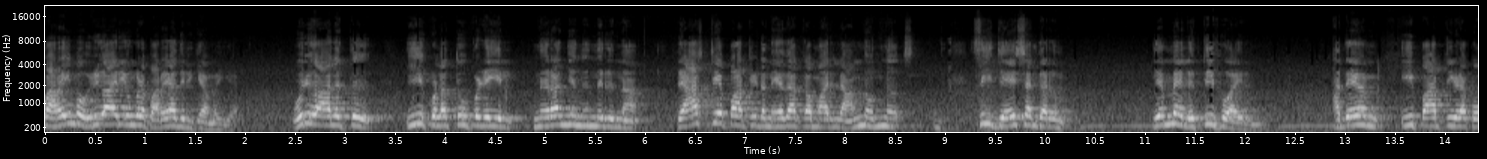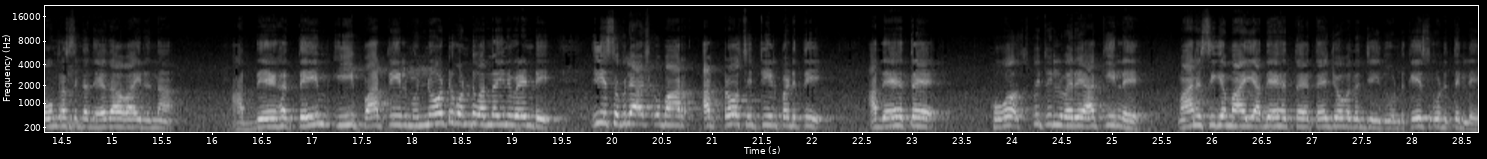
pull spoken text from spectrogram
പറയുമ്പോൾ ഒരു കാര്യവും കൂടെ പറയാതിരിക്കാൻ വയ്യ. ഒരു കാലത്ത് ഈ കുളത്തൂപ്പുഴയിൽ നിറഞ്ഞു നിന്നിരുന്ന രാഷ്ട്രീയ പാർട്ടിയുടെ നേതാക്കന്മാരിൽ അന്നൊന്ന് സി ജയശങ്കറും എം എ ലത്തീഫുമായിരുന്നു അദ്ദേഹം ഈ പാർട്ടിയുടെ കോൺഗ്രസിന്റെ നേതാവായിരുന്ന അദ്ദേഹത്തെയും ഈ പാർട്ടിയിൽ മുന്നോട്ട് കൊണ്ടുവന്നതിന് വേണ്ടി ഈ സുഭിലാഷ് കുമാർ അട്രോസിറ്റിയിൽപ്പെടുത്തി അദ്ദേഹത്തെ ഹോസ്പിറ്റലിൽ വരെ ആക്കിയില്ലേ? മാനസികമായി അദ്ദേഹത്തെ തേജോവധം ചെയ്തുകൊണ്ട് കേസ് കൊടുത്തില്ലേ?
